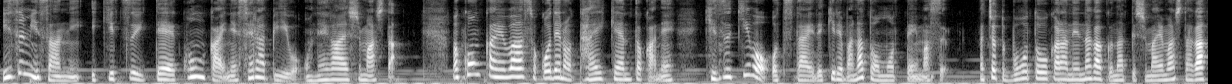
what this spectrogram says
泉さんに行き着いて今回ねセラピーをお願いしました。まあ、今回はそこでの体験とかね気づきをお伝えできればなと思っています。ちょっと冒頭からね長くなってしまいましたが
